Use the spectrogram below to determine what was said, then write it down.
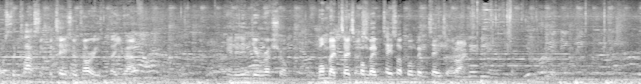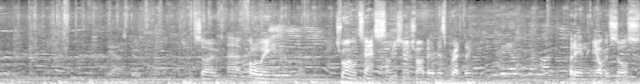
What's the classic potato curry that you have in an Indian restaurant? Bombay potatoes. Bombay tastes like Bombay potato. Right. Yeah, that's good. So, uh, following trial tests, I'm just going to try a bit of this bread thing. Put it in the yogurt sauce.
